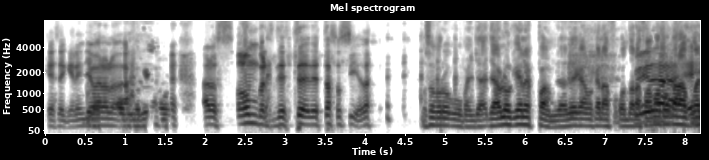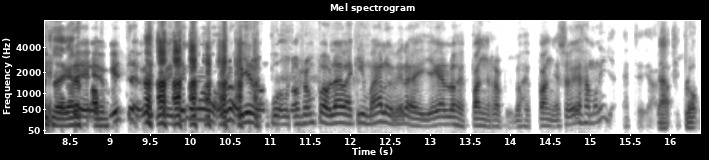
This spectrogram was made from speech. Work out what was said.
que se quieren llevar a los, a, los hombres de, este, de esta sociedad. No se preocupen, ya, ya bloqueé el spam. Ya llegamos que la, cuando la fama toca la puerta, llega el este, spam. ¿Viste? ¿Viste? ¿Viste cómo uno, oye, uno, uno rompe a hablar aquí malo y mira, y llegan los spam rápido. Los spam, eso es jamonilla. Este, ya, ya, blo,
